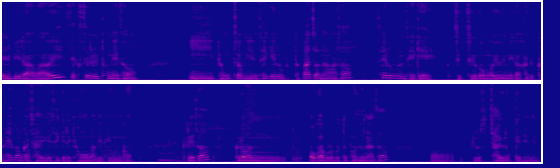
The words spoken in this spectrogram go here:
엘비라와의 섹스를 통해서 이 병적인 세계로부터 빠져나와서 새로운 세계, 즉 즐거움과 유의미가 가득한 해방과 자유의 세계를 경험하게 되는 것. 그래서 그런 억압으로부터 벗어나서 어, 비로소 자유롭게 되는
